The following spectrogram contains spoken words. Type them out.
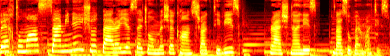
وخوتماس زمینه ای شد برای سه جنبش کانستراکتیویسم، رشنالیسم و سوپرماتیسم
